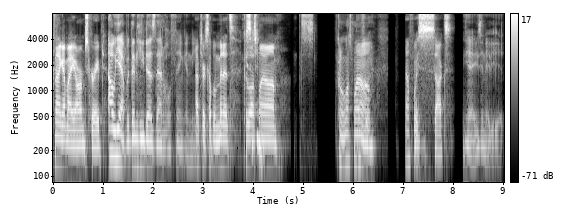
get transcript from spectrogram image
Then I got my arm scraped Oh yeah, but then he does that whole thing, and after a just couple minutes. Could have lost my arm. kind of lost my Malfoy. arm. Malfoy sucks. Yeah, he's an idiot.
